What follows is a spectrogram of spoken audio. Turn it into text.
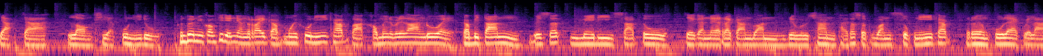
อยากจะลองเชียร์คู่นี้ดู เพื่อนๆมีความคิดเห็นอย่างไรกับมวยคู่นี้ครับ ฝากคอมเมนต์ไว้ด้ล่างด้วยกัปตันเวสต์เมดีซาตู เจอกันในรายการวัน Revolution ถ่ายทอดสดวันศุกร์นี้ครับ เริ่มคู่แรกเวลา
